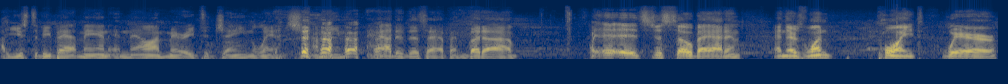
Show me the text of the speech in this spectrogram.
I used to be Batman, and now I'm married to Jane Lynch. I mean, how did this happen? But uh, it's just so bad. And and there's one point where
